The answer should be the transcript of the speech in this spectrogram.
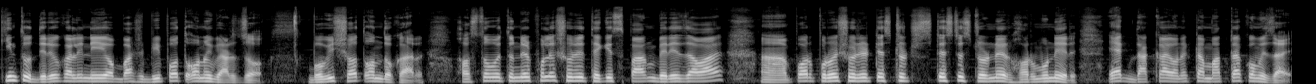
কিন্তু দীর্ঘকালীন এই অভ্যাস বিপদ অনিবার্য। ভবিষ্যৎ অন্ধকার। হস্তমৈথুনের ফলে শরীর থেকে স্পার্ম বেড়ে যাওয়ার আহ, পরপরই শরীরের টেস্টো- টেস্টোস্টেরনের হরমোনের এক ধাক্কায় অনেকটা মাত্রা কমে যায়।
